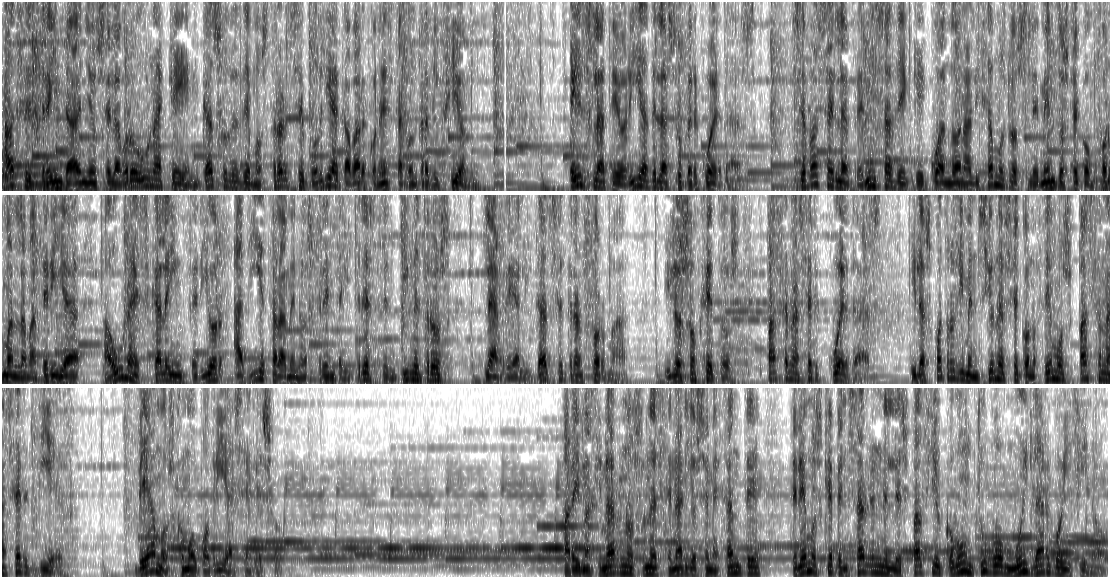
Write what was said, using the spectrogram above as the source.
Hace 30 años se elaboró una que en caso de demostrarse podría acabar con esta contradicción. Es la teoría de las supercuerdas, se basa en la premisa de que cuando analizamos los elementos que conforman la materia a una escala inferior a 10 a la menos 33 centímetros, la realidad se transforma y los objetos pasan a ser cuerdas y las cuatro dimensiones que conocemos pasan a ser 10. Veamos cómo podría ser eso. Para imaginarnos un escenario semejante, tenemos que pensar en el espacio como un tubo muy largo y fino.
